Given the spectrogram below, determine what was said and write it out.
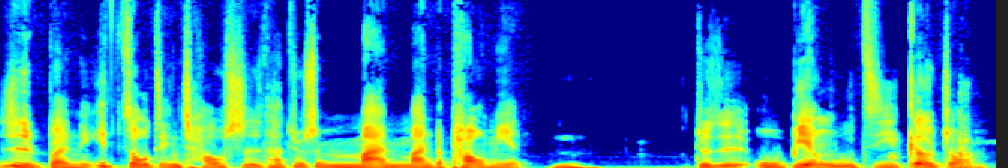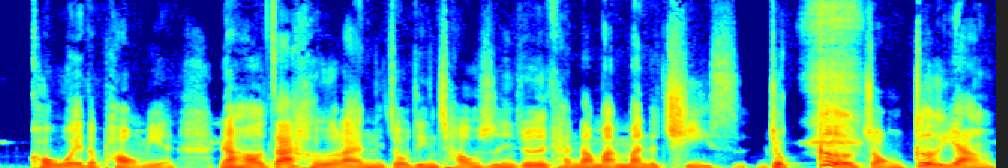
日本，你一走进超市，它就是满满的泡面，嗯，就是无边无际各种口味的泡面。然后在荷兰，你走进超市，你就是看到满满的 cheese，就各种各样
